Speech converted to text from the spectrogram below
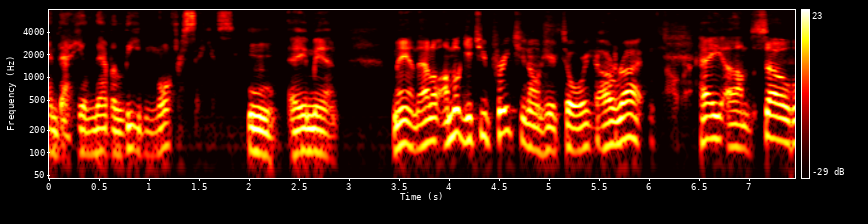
and that he'll never leave nor forsake us Mm, amen. Man, that'll I'm gonna get you preaching on here, Tori. All right. Hey, um, so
